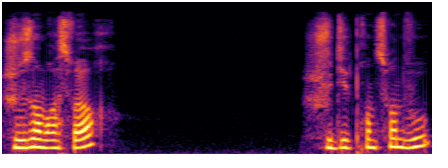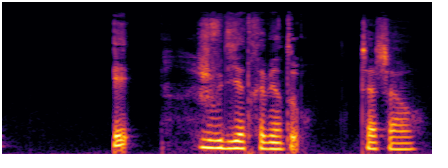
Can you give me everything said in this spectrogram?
je vous embrasse fort. Je vous dis de prendre soin de vous. Et je vous dis à très bientôt. Ciao, ciao.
